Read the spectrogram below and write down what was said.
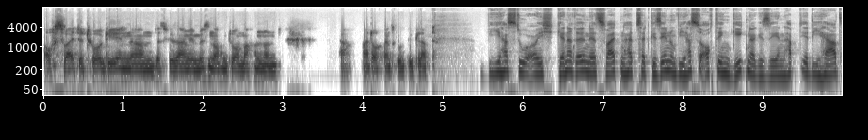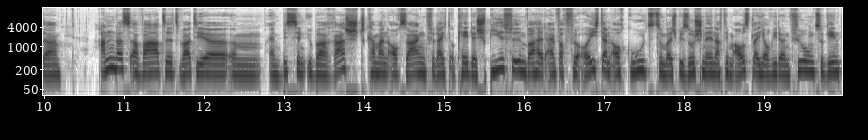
aufs zweite Tor gehen, ähm, dass wir sagen, wir müssen noch ein Tor machen und ja, hat auch ganz gut geklappt. Wie hast du euch generell in der zweiten Halbzeit gesehen und wie hast du auch den Gegner gesehen? Habt ihr die Hertha anders erwartet? Wart ihr ähm, ein bisschen überrascht? Kann man auch sagen, vielleicht, okay, der Spielfilm war halt einfach für euch dann auch gut, zum Beispiel so schnell nach dem Ausgleich auch wieder in Führung zu gehen.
